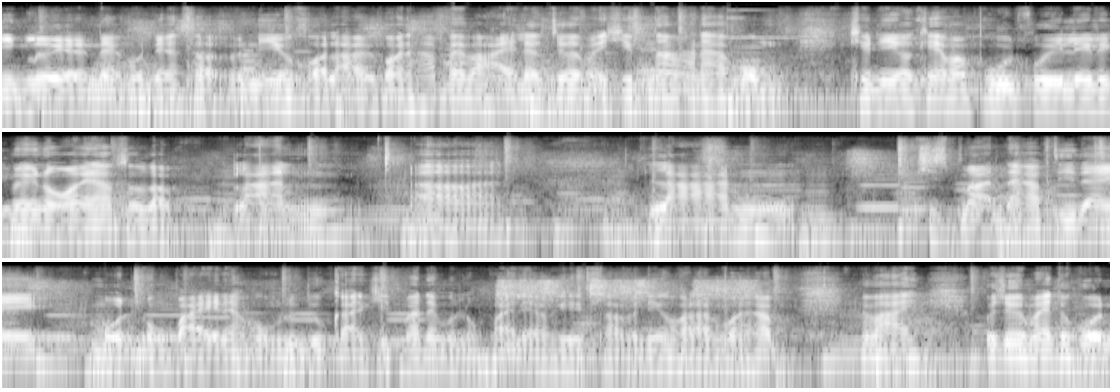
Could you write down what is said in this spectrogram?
ริง ๆ เลยนะเนี่ยคนเนี้ยสำหรับวันนี้ก็ขอลาไปก่อนนะครับบ๊ายบายแล้วเจอกันใหม่คลิปหน้านะครับผมคลิปนี้ก็แค่มาพูดคุยเล็ก ๆ น้อยๆนะครับสำหรับร้านอ่าร้านคริสต์มาสนะครับที่ได้หมดลงไปนะครับผมฤดูกาลคริสต์มาสได้หมดลงไปแล้วโอเคสำหรับวันนี้ขอลาไปก่อนครับบ๊ายบายไว้เจอกันใหม่ทุกคน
